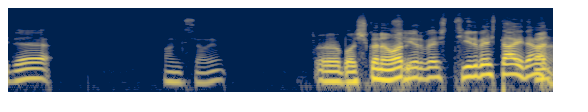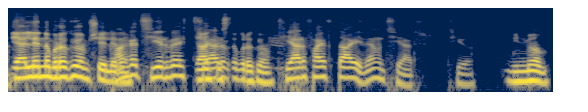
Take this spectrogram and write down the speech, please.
Bir de hangisini alayım? Ee, başka ne var? Tier 5, Tier 5 daha iyi değil Ben mi? diğerlerini bırakıyorum şeyleri. Kanka Tier 5, Yan Tier, chest'e bırakıyorum. tier 5 daha iyi değil mi Tier? Tier. Bilmiyorum.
